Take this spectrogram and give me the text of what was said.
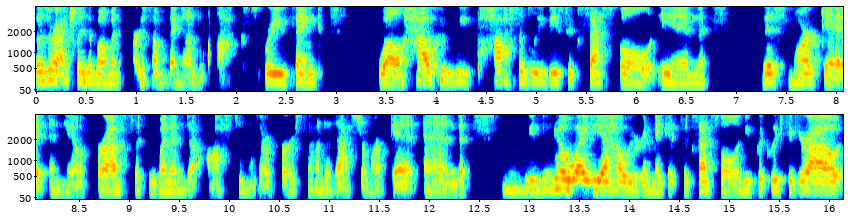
those are actually the moments where something unlocks, where you think, well, how could we possibly be successful in this market? And, you know, for us, like we went into Austin as our first non disaster market and mm. we had no idea how we were going to make it successful. And you quickly figure out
